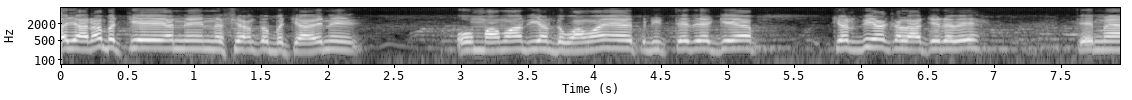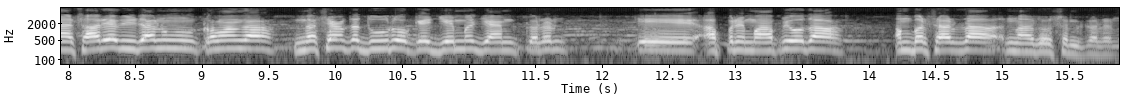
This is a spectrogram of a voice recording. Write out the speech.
ਹਜ਼ਾਰਾਂ ਬੱਚੇ ਨੇ ਨਸ਼ਿਆਂ ਤੋਂ ਬਚਾਏ ਨੇ। ਉਹ ਮਾਵਾਂ ਦੀਆਂ ਦੁਆਵਾਂ ਹੈ ਪ੍ਰੀਤੇ ਦੇ ਅੱਗੇ ਆ ਚੜ੍ਹਦੀਆਂ ਕਲਾ 'ਚ ਰਵੇ। ਤੇ ਮੈਂ ਸਾਰੇ ਵੀਰਾਂ ਨੂੰ ਕਹਾਂਗਾ ਨਸ਼ਿਆਂ ਤੋਂ ਦੂਰ ਹੋ ਕੇ ਜਿਮ ਜੈਮ ਕਰਨ ਤੇ ਆਪਣੇ ਮਾਪਿਓ ਦਾ ਅੰਮ੍ਰਿਤਸਰ ਦਾ ਨਾਂ ਰੋਸ਼ਨ ਕਰਨ।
